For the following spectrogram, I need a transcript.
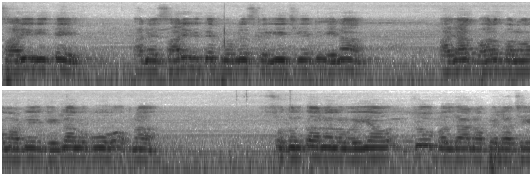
સારી રીતે અને સારી રીતે પ્રોગ્રેસ કરીએ છીએ, તો એના આઝાદ ભારત બનવા માટે જેટલા લોકો આપણા સ્વતંત્રતાના લડવૈયા જો બલિદાન આપેલા છે,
